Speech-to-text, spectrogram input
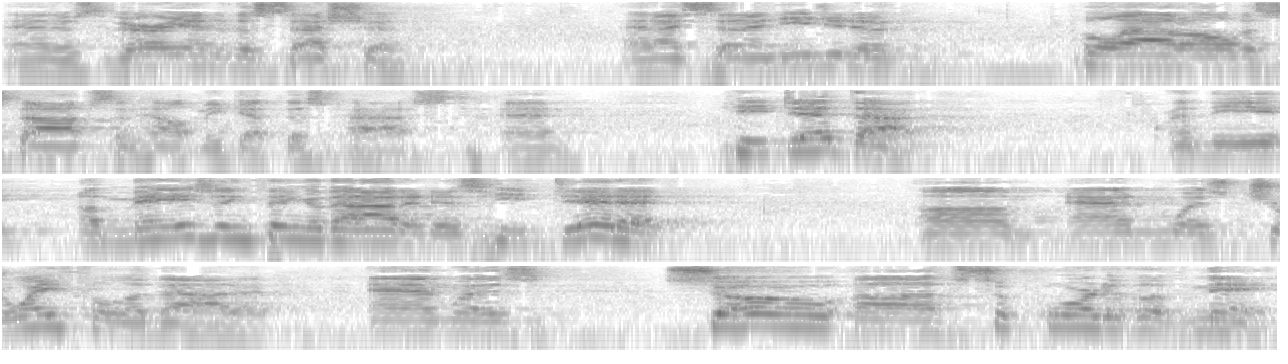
And it was the very end of the session. And I said, I need you to pull out all the stops and help me get this passed. And he did that. And the amazing thing about it is he did it um, and was joyful about it and was so uh, supportive of me.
